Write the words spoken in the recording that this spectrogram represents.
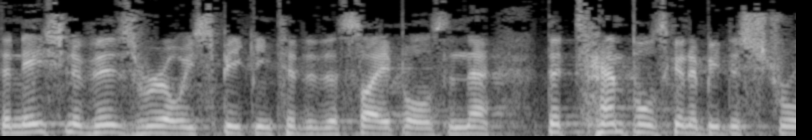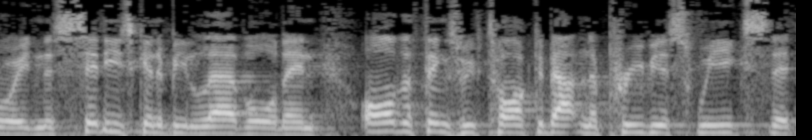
the nation of Israel, he's speaking to the disciples, and the, the temple's going to be destroyed, and the city's going to be leveled, and all the things we've talked about in the previous weeks that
